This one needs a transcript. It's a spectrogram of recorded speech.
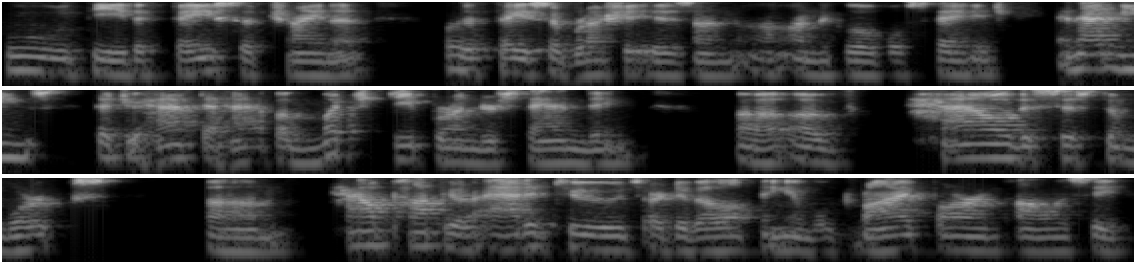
who the, the face of China or the face of Russia is on, on the global stage. And that means that you have to have a much deeper understanding uh, of how the system works, um, how popular attitudes are developing and will drive foreign policy,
